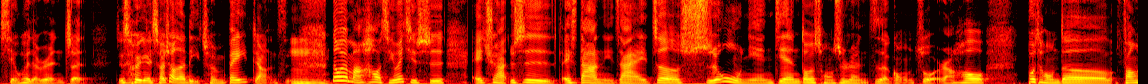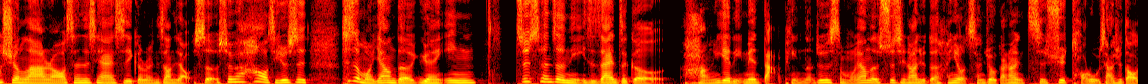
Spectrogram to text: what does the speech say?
协会的认证，就是一个小小的里程碑这样子。嗯，那我也蛮好奇，因为其实 HR 就是 A-Star，你在这十五年间都是从事人资的工作，然后不同的 function 啦，然后甚至现在是一个人资角色，所以会好奇，就是是什么样的原因？支撑着你一直在这个行业里面打拼呢？就是什么样的事情让你觉得很有成就感，让你持续投入下去到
